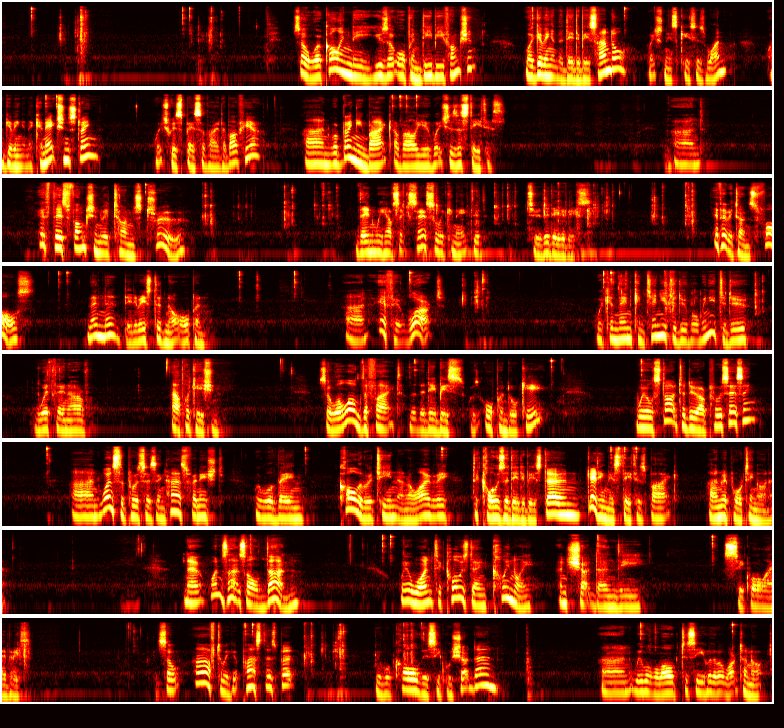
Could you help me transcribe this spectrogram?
So we're calling the user open DB function. We're giving it the database handle, which in this case is 1. We're giving it the connection string, which we specified above here. And we're bringing back a value which is a status. And if this function returns true, then we have successfully connected to the database. If it returns false, then the database did not open. And if it worked, we can then continue to do what we need to do within our application. So we'll log the fact that the database was opened okay. We'll start to do our processing. And once the processing has finished, we will then call the routine in our library to close the database down, getting the status back, and reporting on it. Now, once that's all done, we'll want to close down cleanly and shut down the SQL libraries. So after we get past this bit, we will call the SQL shutdown and we will log to see whether it worked or not.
